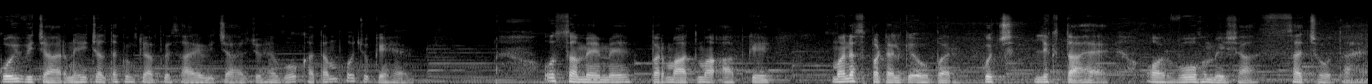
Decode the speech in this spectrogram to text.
कोई विचार नहीं चलता क्योंकि आपके सारे विचार जो हैं, वो ख़त्म हो चुके हैं। उस समय में परमात्मा आपके मनस पटल के ऊपर कुछ लिखता है और वो हमेशा सच होता है।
